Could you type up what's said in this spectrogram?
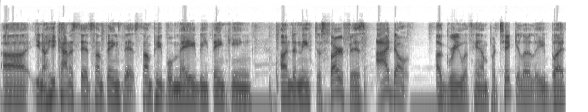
uh, you know, he kind of said some things that some people may be thinking underneath the surface. I don't agree with him particularly, but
